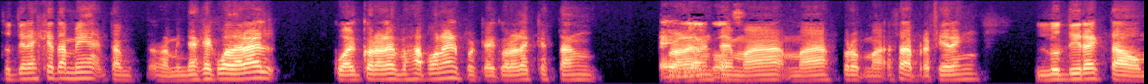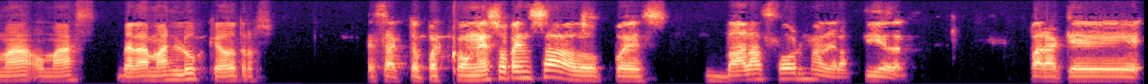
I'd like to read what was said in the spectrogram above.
tú tienes que también, tam- también tienes que cuadrar cuál corales vas a poner, porque hay corales que están Es probablemente más, más, más- o sea, prefieren luz directa o más, o más, ¿verdad? Más luz que otros. Exacto, pues con eso pensado, pues va la forma de las piedras para que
